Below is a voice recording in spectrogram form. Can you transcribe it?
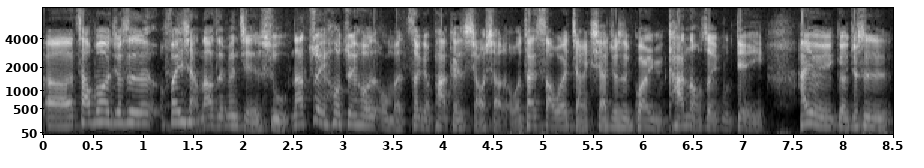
呃，差不多就是分享到这边结束。那最后最后，我们这个 p a c k a g e 小小的，我再稍微讲一下，就是关于《Kano》这一部电影，还有一个就是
